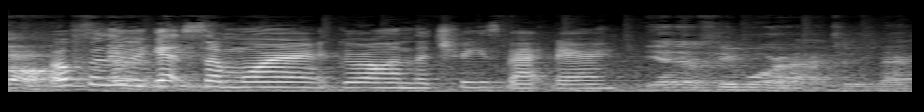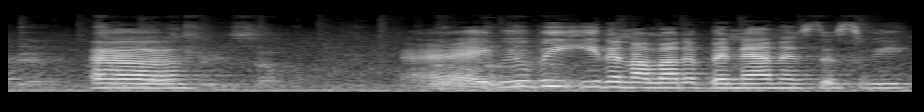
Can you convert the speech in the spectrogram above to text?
Oh, Hopefully we get some more grow on the trees back there. Yeah, there are a few more actually back there. Uh, trees, so. All right, we'll be eating a lot of bananas this week.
